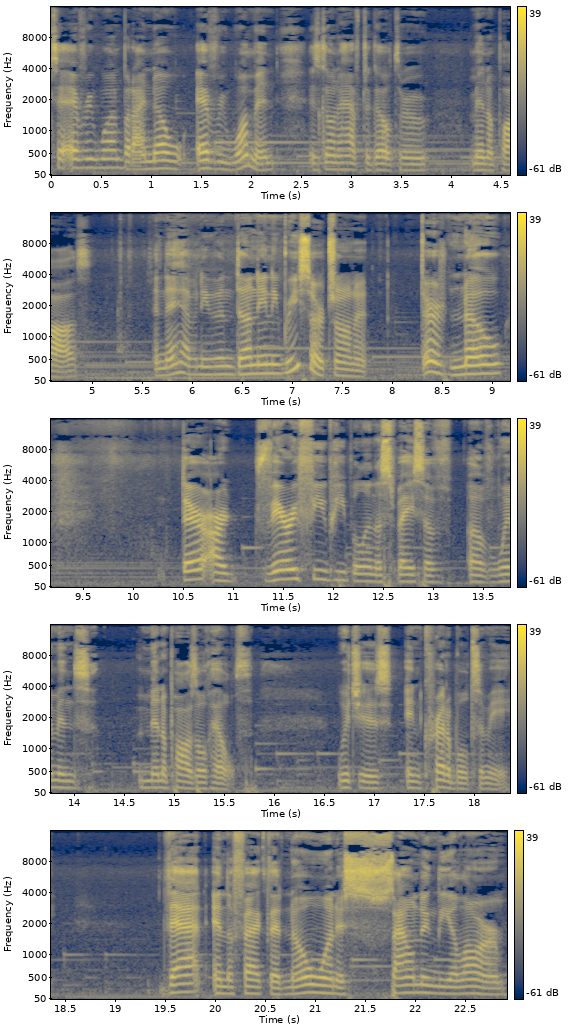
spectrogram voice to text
to everyone, but I know every woman is going to have to go through menopause. And they haven't even done any research on it. There's no there are very few people in the space of, of women's menopausal health, which is incredible to me. That and the fact that no one is sounding the alarm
